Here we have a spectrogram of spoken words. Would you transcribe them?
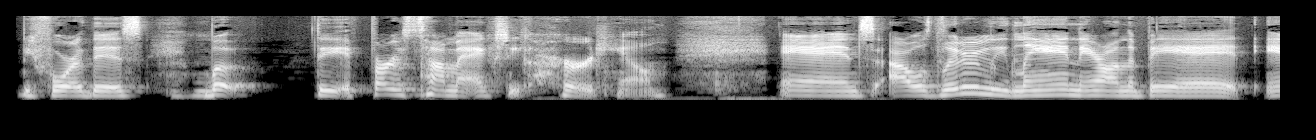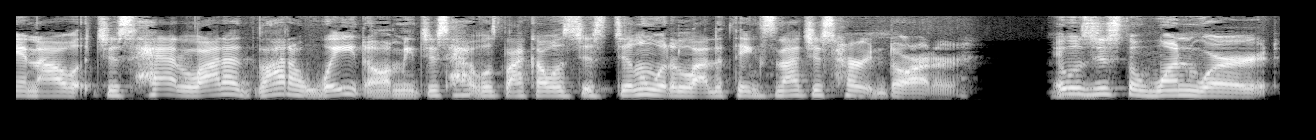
before this, mm-hmm. but the first time I actually heard Him, and I was literally laying there on the bed, and I just had a lot of lot of weight on me. Just had, was like I was just dealing with a lot of things, and I just heard daughter. It was just the one word.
